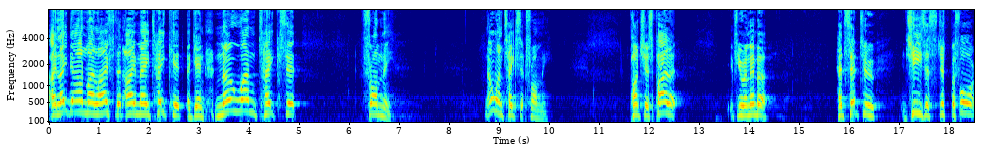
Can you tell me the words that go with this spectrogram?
I lay down my life that I may take it again. No one takes it from me. No one takes it from me. Pontius Pilate, if you remember, had said to Jesus just before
